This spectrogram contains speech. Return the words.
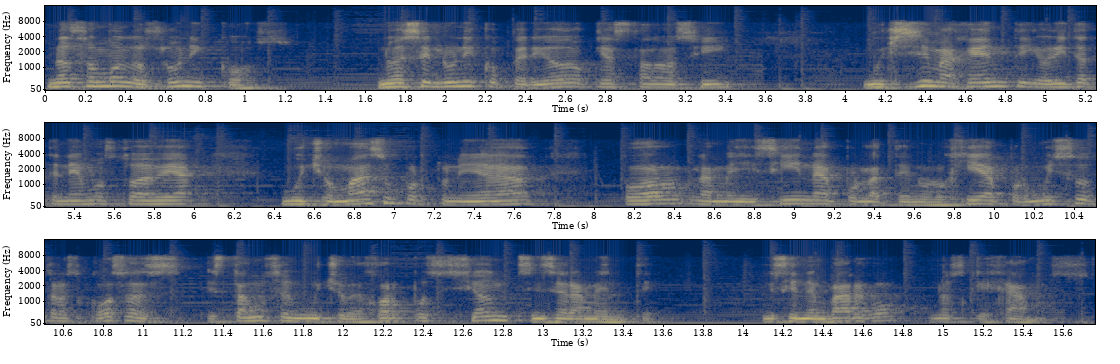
No somos los únicos, no es el único periodo que ha estado así. Muchísima gente y ahorita tenemos todavía mucho más oportunidad por la medicina, por la tecnología, por muchas otras cosas. Estamos en mucho mejor posición, sinceramente. Y sin embargo, nos quejamos.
